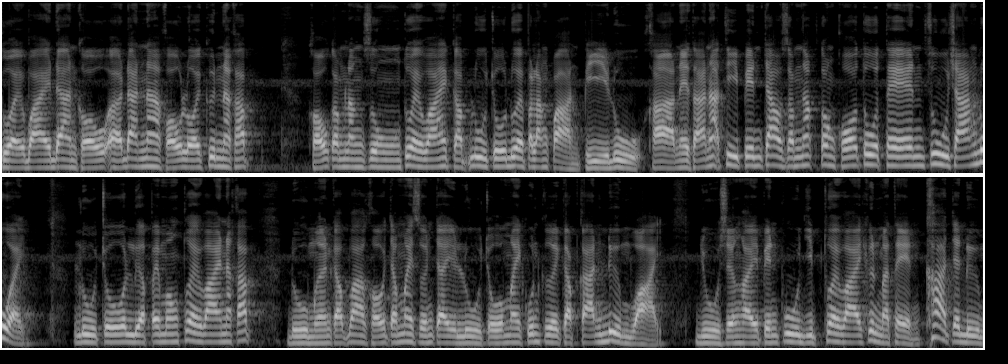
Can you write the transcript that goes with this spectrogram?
ตัววายด้านเขาด้านหน้าเขาลอยขึ้นนะครับ เขากำลังทรงถ้วยไว้กับลู่โจด้วยพลังป่านพี่ลู่ข้าในฐานะที่เป็นเจ้าสำนักต้องขอตัวแทนสู้ช้างด้วย ลู่โจเหลือไปมองถ้วยไวน์นะครับ ดูเหมือนกับว่าเขาจะไม่สนใจลู่โจไม่คุ้นเคยกับการดื่มไวน์อยู่เฉิงไฮเป็นผู้หยิบถ้วยไวน์ขึ้นมาแทนข้าจะดื่ม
